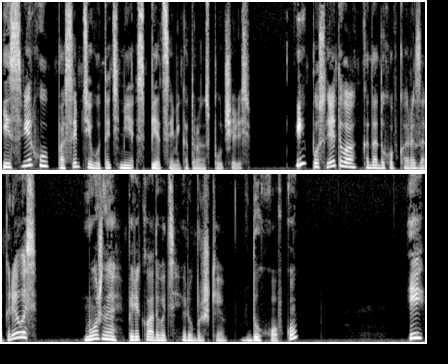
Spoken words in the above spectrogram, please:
и сверху посыпьте вот этими специями, которые у нас получились. И после этого, когда духовка разогрелась, можно перекладывать ребрышки в духовку. И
